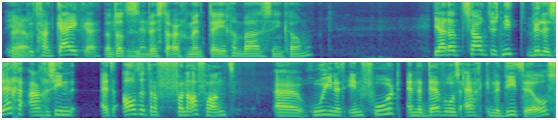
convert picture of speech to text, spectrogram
ja, Ja. kunt gaan kijken. Want dat is het En- beste argument tegen een basisinkomen? Ja, dat zou ik dus niet willen zeggen, aangezien het altijd ervan afhangt eh, hoe je het invoert. En de devil is eigenlijk in de details.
